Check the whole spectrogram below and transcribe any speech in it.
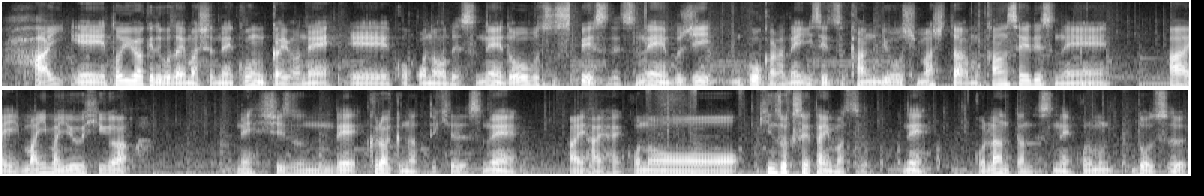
はい、えー、というわけでございましてね、今回はね、えー、ここのですね、動物スペースですね、無事、向こうからね、移設完了しました。もう完成ですね。はい、まあ今、夕日がね、沈んで暗くなってきてですね、はいはいはい、この金属製松明、ね、これランタンですね、これもどうです？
